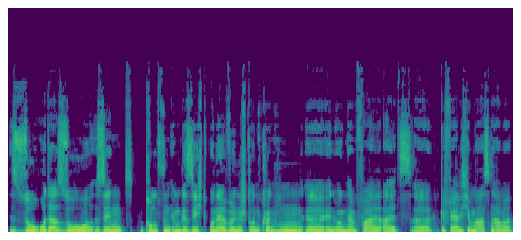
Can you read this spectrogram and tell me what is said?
So oder so sind Pompen im Gesicht unerwünscht und könnten äh, in irgendeinem Fall als äh, gefährliche Maßnahme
